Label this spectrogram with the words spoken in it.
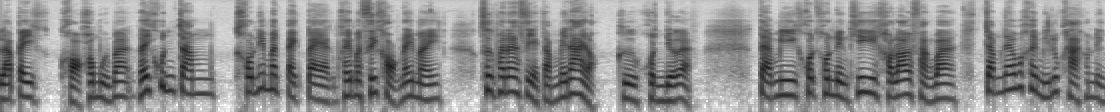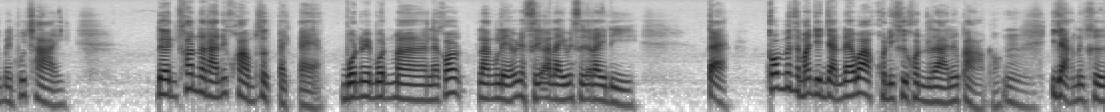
แล้วไปขอข้อมูลว่าเฮ้ยคุณจำคนนี้มันแปลกๆเคยมาซื้อของได้ไหมซึ่งพนักงานเสียจำไม่ได้หรอกคือคนเยอะอะแต่มีคนคนหนึ่งที่เขาเล่าให้ฟังว่าจำได้ว่าเคยมีลูกค้าคนหนึ่งเป็นผู้ชาย เดินเข้าในร้านด้วยความรู้สึกแปลกๆ บนไปบนมา แล้วก็ลังเลว่าจะซื้ออะไรไม่ซื้ออะไรดี แต่ก็ไม่สามารถยืนยันได้ว่าคนนี้คือคนร้ายหรือเปล่าเนาะอืมอีกอย่างหนึ่งคือ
